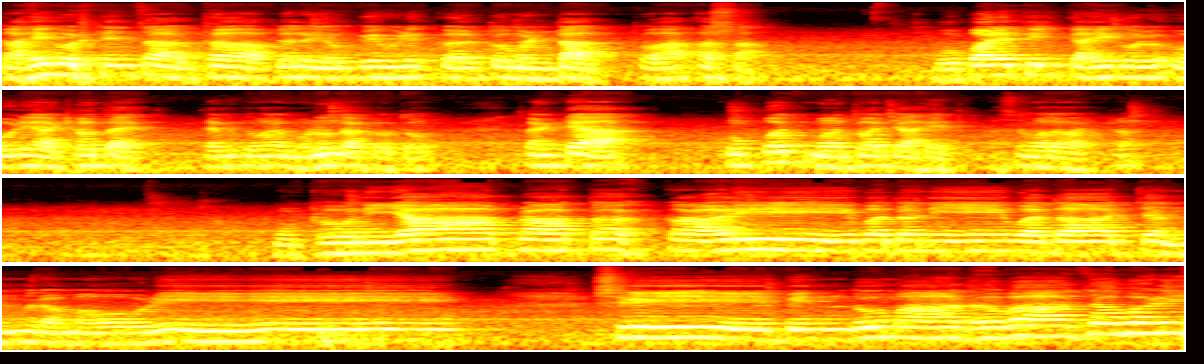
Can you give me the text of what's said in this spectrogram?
काही गोष्टींचा अर्थ आपल्याला योग्य वेळी कळतो म्हणतात तो हा असा. भूपाळीतील काही गो ओळी आठवत आहेत त्या मी तुम्हाला म्हणून दाखवतो. पण त्या खूपच महत्त्वाच्या आहेत असं मला वाटतं. उठून या प्रातःकाळी वदनी वदा चंद्रमौळी. श्री बिंदू माधवा जवळी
